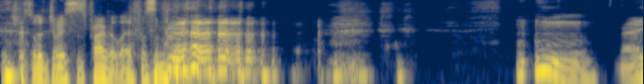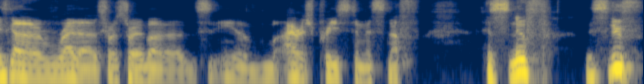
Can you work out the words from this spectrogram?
which is what Joyce's private life was about. Uh, he's got to write a short story about a you know, Irish priest and his snuff. His snoof, His snoof.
